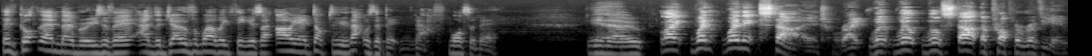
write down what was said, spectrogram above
they've got their memories of it, and the overwhelming thing is like, oh yeah, Doctor Who, that was a bit naff, wasn't it? You Yeah. know, like when when it started, right? We'll we'll, we'll start the proper review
